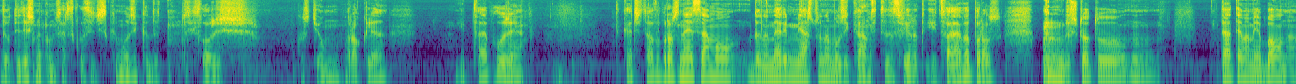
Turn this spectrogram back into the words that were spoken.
Да отидеш на концерт с класическа музика, да си сложиш костюм, рокля и това е положението. Така че това въпрос не е само да намерим място на музикантите да свират. И това е въпрос, защото тази тема ми е болна.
